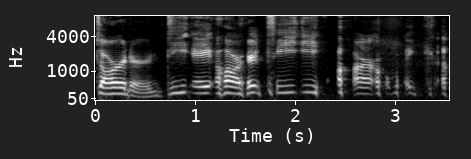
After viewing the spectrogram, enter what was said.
Darter, D A R T E R. Oh my god.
